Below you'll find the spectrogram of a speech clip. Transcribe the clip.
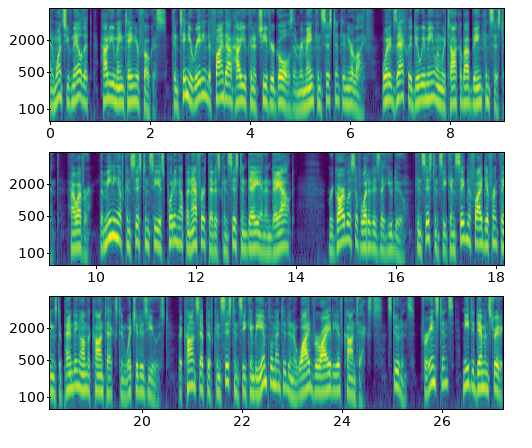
And once you've nailed it, how do you maintain your focus? Continue reading to find out how you can achieve your goals and remain consistent in your life. What exactly do we mean when we talk about being consistent? However, the meaning of consistency is putting up an effort that is consistent day in and day out, regardless of what it is that you do. Consistency can signify different things depending on the context in which it is used. The concept of consistency can be implemented in a wide variety of contexts. Students, for instance, need to demonstrate a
